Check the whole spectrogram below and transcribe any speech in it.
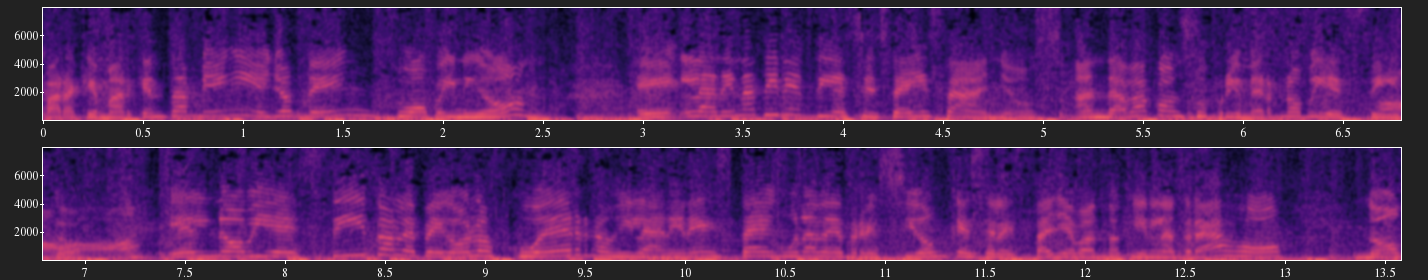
Para que marquen también y ellos den su opinión. Eh, la nena tiene 16 años, andaba con su primer noviecito. Aw. El noviecito le pegó los cuernos y la nena está en una depresión que se le está llevando a quien la trajo. No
